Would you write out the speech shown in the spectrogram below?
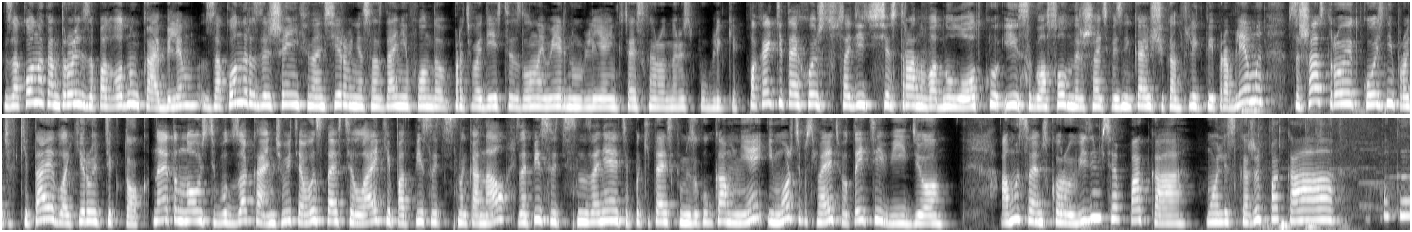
Закон о контроле за подводным кабелем, закон о разрешении финансирования создания фонда противодействия злонамеренному влиянию Китайской Народной Республики. Пока Китай хочет усадить все страны в одну лодку и согласованно решать возникающие конфликты и проблемы, США строят козни против Китая и блокируют ТикТок. На этом новости буду заканчивать, а вы ставьте лайки, подписывайтесь на канал, записывайтесь на занятия по китайскому языку ко мне и можете посмотреть вот эти видео. А мы с вами скоро увидимся. Пока. Молли, скажи пока. Пока,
